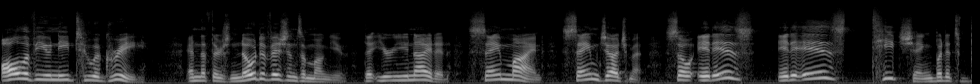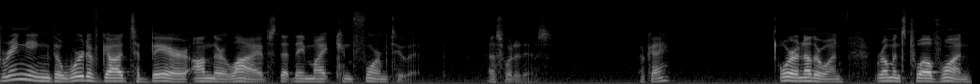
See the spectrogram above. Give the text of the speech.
all of you need to agree and that there's no divisions among you, that you're united, same mind, same judgment. So it is it is teaching, but it's bringing the word of God to bear on their lives that they might conform to it. That's what it is. Okay? Or another one, Romans 12:1,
